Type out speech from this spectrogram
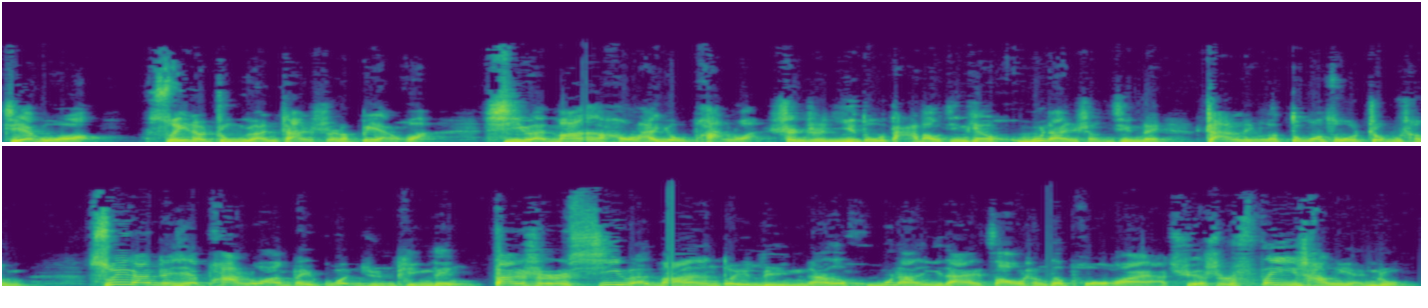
结果随着中原战事的变化。西元蛮后来又叛乱，甚至一度打到今天湖南省境内，占领了多座州城。虽然这些叛乱被官军平定，但是西元蛮对岭南、湖南一带造成的破坏啊，确实非常严重。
